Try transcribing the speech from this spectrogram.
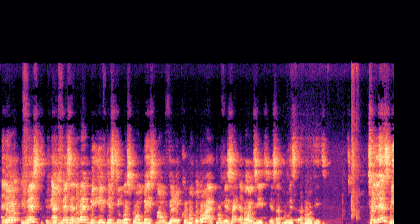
And you know, first at first I never believed this thing was common, but it's now very common. Although I prophesied about it, yes, I prophesied about it. So let's be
